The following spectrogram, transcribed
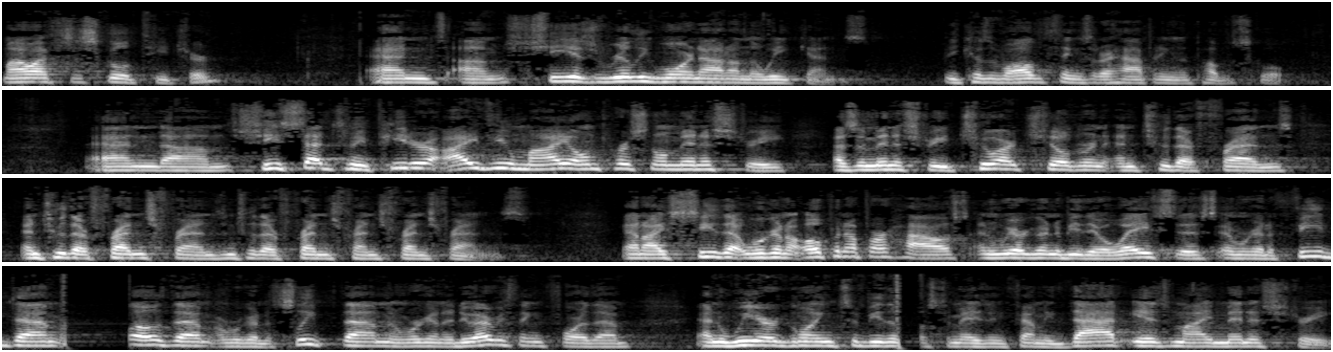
My wife's a school teacher, and um, she is really worn out on the weekends because of all the things that are happening in the public school. And um, she said to me, Peter, I view my own personal ministry as a ministry to our children and to their friends, and to their friends' friends, and to their friends' friends' friends' friends. And I see that we're going to open up our house, and we are going to be the oasis, and we're going to feed them, clothe them, and we're going to sleep them, and we're going to do everything for them, and we are going to be the most amazing family. That is my ministry.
